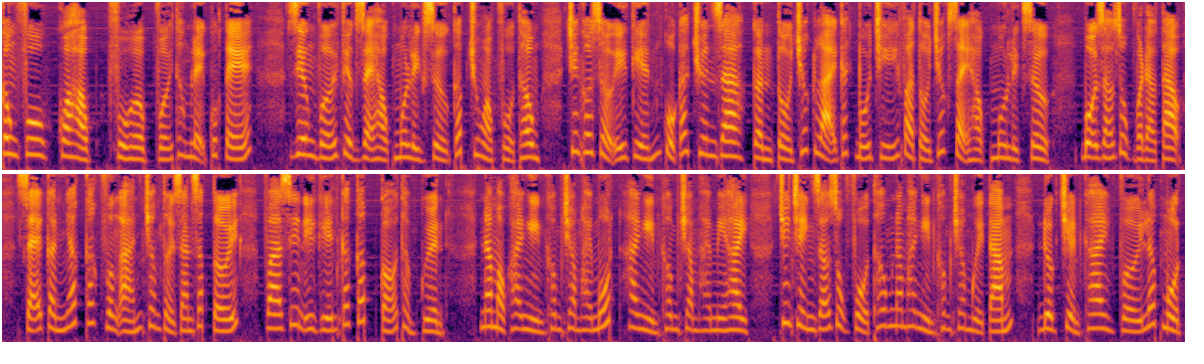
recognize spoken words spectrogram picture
công phu, khoa học, phù hợp với thông lệ quốc tế. Riêng với việc dạy học môn lịch sử cấp trung học phổ thông, trên cơ sở ý kiến của các chuyên gia cần tổ chức lại cách bố trí và tổ chức dạy học môn lịch sử, Bộ Giáo dục và Đào tạo sẽ cân nhắc các phương án trong thời gian sắp tới và xin ý kiến các cấp có thẩm quyền – năm học 2021-2022, chương trình giáo dục phổ thông năm 2018 được triển khai với lớp 1,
